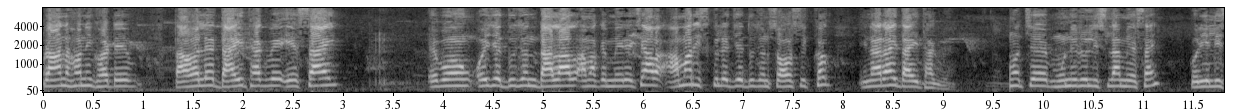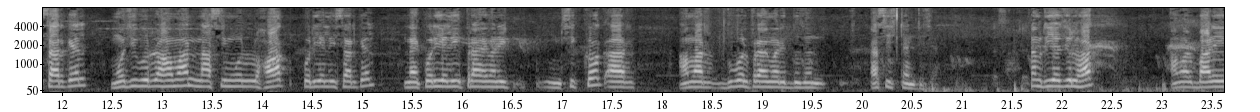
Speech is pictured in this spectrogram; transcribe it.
প্রাণহানি ঘটে, তাহলে দায়ী থাকবে এসআই এবং ওই যে দুজন দালাল আমাকে মেরেছে। আর আমার স্কুলের যে দুজন সহশিক্ষক, ইনারাই দায়ী থাকবে। হচ্ছে Monirul Islam S I. Koriyali circle Mujibur Rahman Nasimul Haque Koriyali circle না কোরিয়ালি প্রাইমারি শিক্ষক আর আমার দুবল প্রাইমারির দুজন অ্যাসিস্ট্যান্ট টিচার নাম রিয়াজুল হক। আমার বাড়ি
